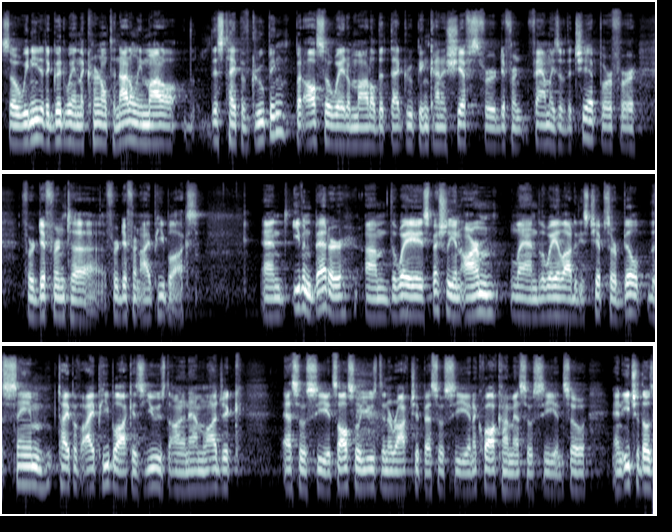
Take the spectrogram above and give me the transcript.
So we needed a good way in the kernel to not only model this type of grouping, but also a way to model that that grouping kind of shifts for different families of the chip or for, for, different, uh, for different IP blocks. And even better, um, the way, especially in ARM land, the way a lot of these chips are built, the same type of IP block is used on an Amlogic SoC. It's also used in a Rockchip SoC and a Qualcomm SoC. And so, and each of those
